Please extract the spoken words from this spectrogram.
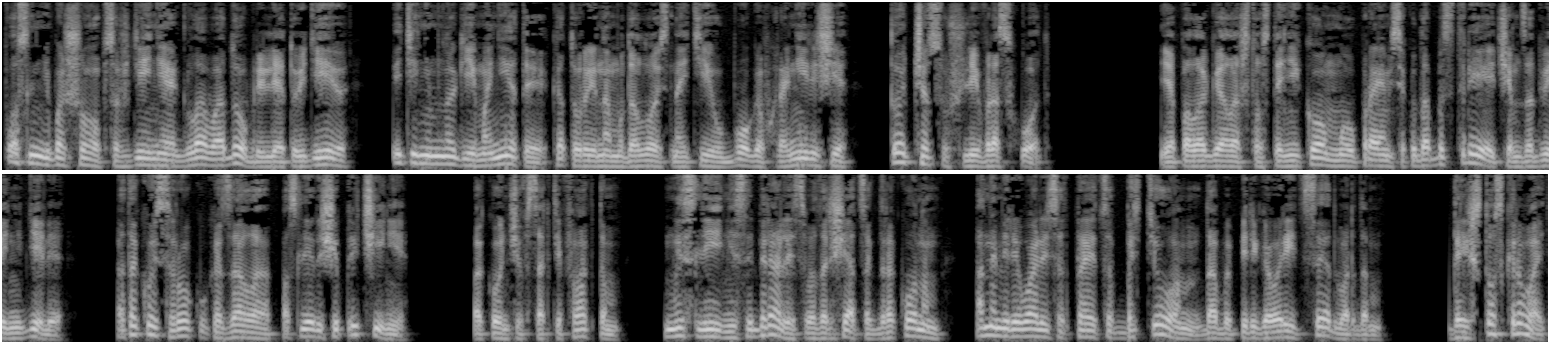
После небольшого обсуждения главы одобрили эту идею, и те немногие монеты, которые нам удалось найти у бога в хранилище, тотчас ушли в расход. Я полагала, что с тайником мы управимся куда быстрее, чем за две недели, а такой срок указала по следующей причине. Покончив с артефактом, мы с Ли не собирались возвращаться к драконам, а намеревались отправиться в Бастион, дабы переговорить с Эдвардом. Да и что скрывать?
